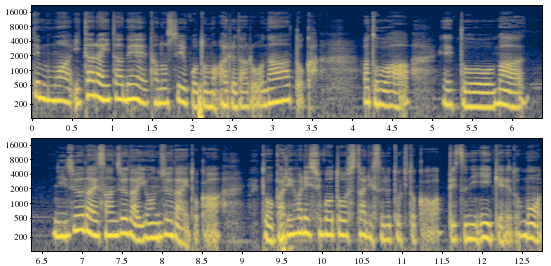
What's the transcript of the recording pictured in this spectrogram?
でもまあいたらいたで楽しいこともあるだろうなとかあとはえっ、ー、とまあ20代30代40代とか、と、バリバリ仕事をしたりする時とかは別にいいけれども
